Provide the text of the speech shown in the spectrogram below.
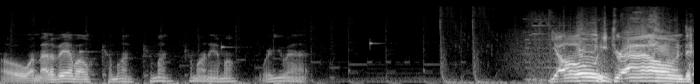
Oh, I'm out of ammo. Come on, come on, come on, ammo. Where you at? Yo, he drowned!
